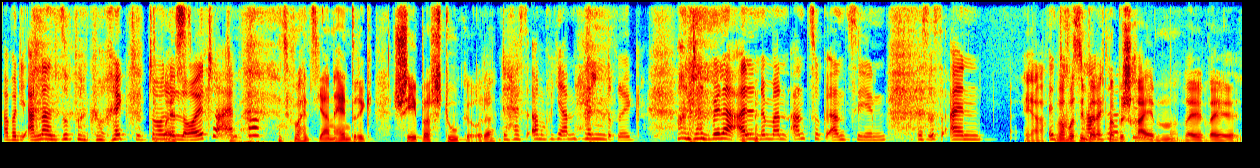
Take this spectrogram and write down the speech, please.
aber die anderen super korrekte, tolle meinst- Leute einfach. du, du meinst Jan-Hendrik Schäper-Stuke, oder? Der heißt auch noch Jan Hendrik. Und dann will er allen immer einen Anzug anziehen. Das ist ein. Ja, man muss ihn vielleicht mal beschreiben, weil, weil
